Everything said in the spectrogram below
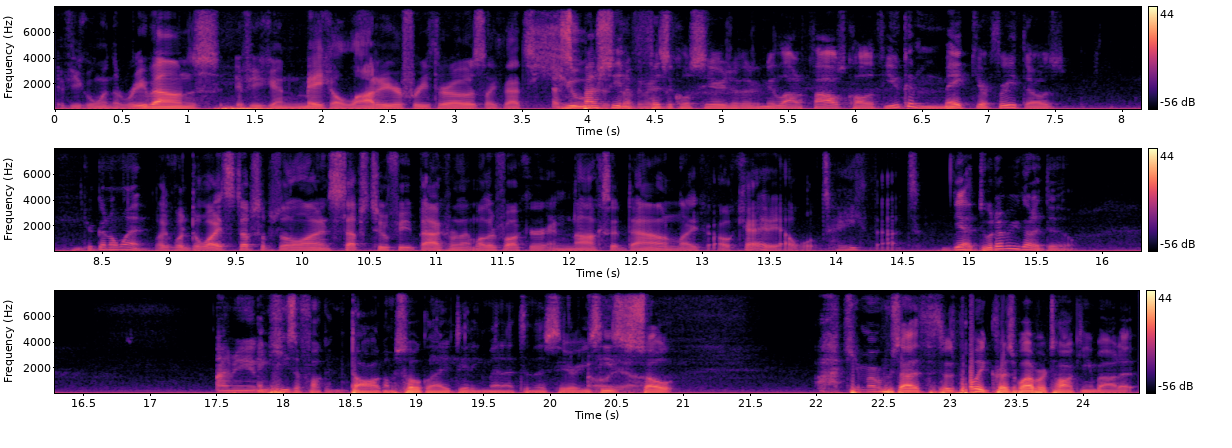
if you can win the rebounds, if you can make a lot of your free throws, like that's huge. especially in a physical series where there's gonna be a lot of fouls called, if you can make your free throws, you're gonna win. Like when Dwight steps up to the line, steps two feet back from that motherfucker, and knocks it down, like, okay, I will take that. Yeah, do whatever you gotta do. I mean, And he's a fucking dog. I'm so glad he's getting minutes in this series. Oh, he's yeah. so. I can't remember who said it. It was probably Chris Webber talking about it,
